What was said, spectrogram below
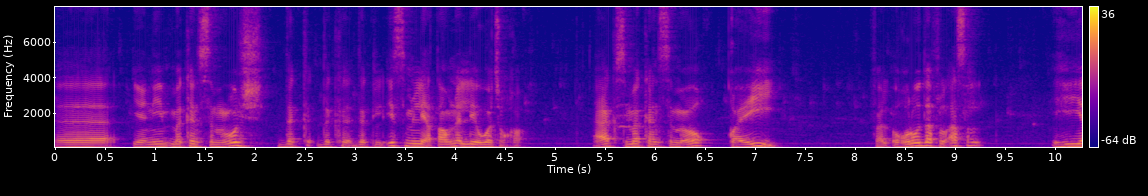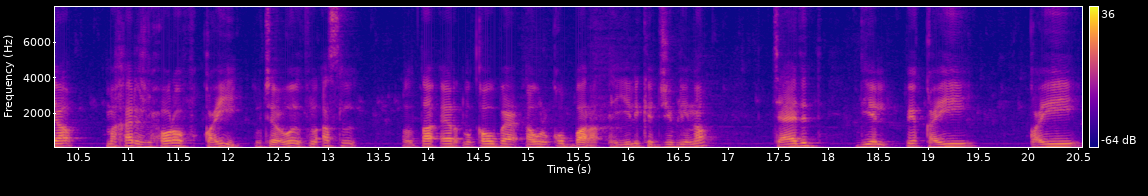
آه يعني ما كنسمعوش داك داك داك الاسم اللي عطاونا اللي هو تغا. عكس ما كنسمعو قعي. فالأغرودة في الأصل هي مخارج الحروف قعي وتعود في الأصل لطائر القوبع أو القبرة. هي اللي كتجيب لنا تعدد ديال بقعي قعي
